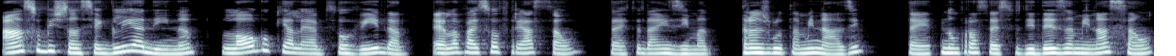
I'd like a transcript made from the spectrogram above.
a substância gliadina, logo que ela é absorvida, ela vai sofrer ação, certo, da enzima transglutaminase, certo, num processo de desaminação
